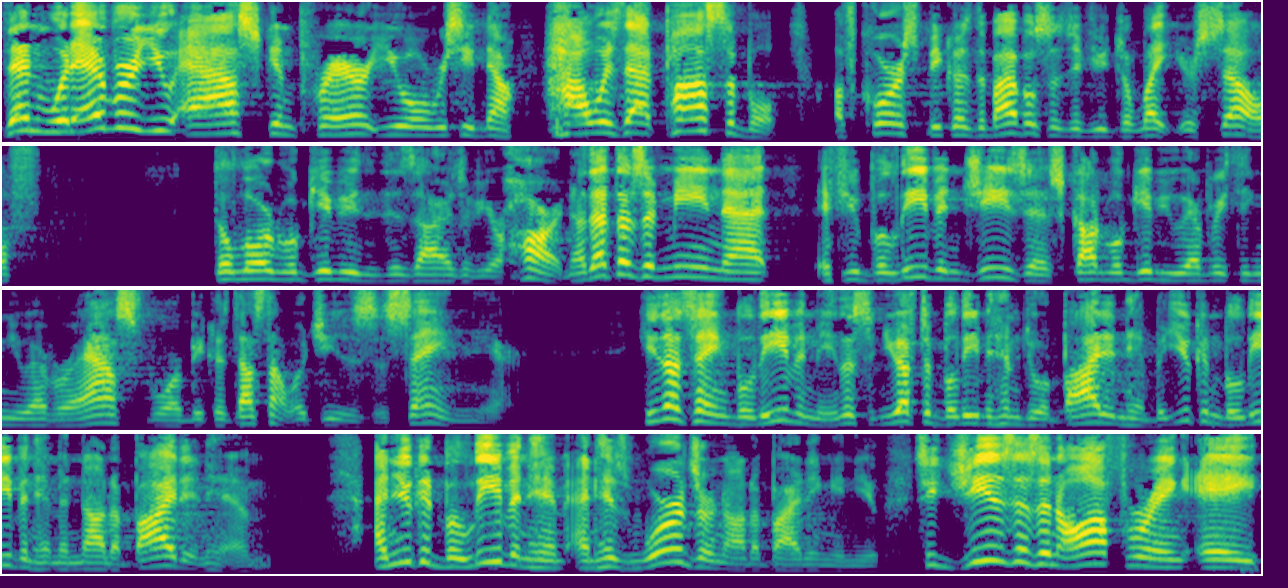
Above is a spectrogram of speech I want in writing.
then whatever you ask in prayer, you will receive. Now, how is that possible? Of course, because the Bible says if you delight yourself, the Lord will give you the desires of your heart. Now, that doesn't mean that if you believe in Jesus, God will give you everything you ever asked for, because that's not what Jesus is saying here. He's not saying believe in me. Listen, you have to believe in him to abide in him, but you can believe in him and not abide in him. And you can believe in him and his words are not abiding in you. See, Jesus isn't offering a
